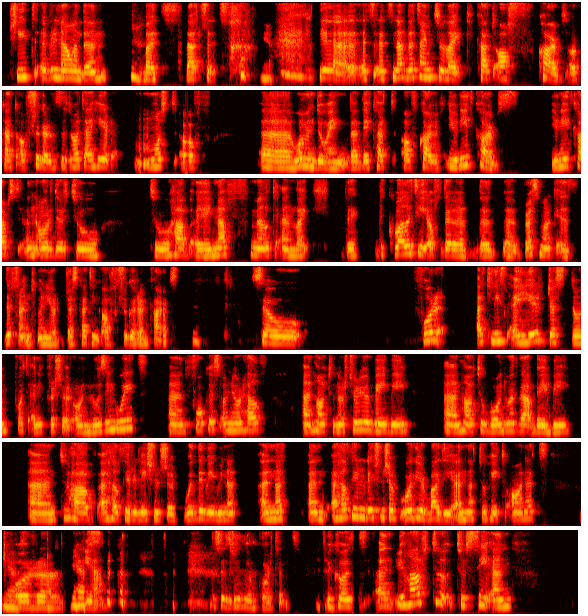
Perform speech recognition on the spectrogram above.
cheat every now and then, but that's it. yeah. yeah, it's it's not the time to like cut off carbs or cut off sugar. This is what I hear most of uh, women doing that they cut off carbs. You need carbs you need carbs in order to to have enough milk and like the the quality of the, the, the breast milk is different when you're just cutting off sugar and carbs. Mm. So for at least a year, just don't put any pressure on losing weight and focus on your health and how to nurture your baby and how to bond with that baby and to have a healthy relationship with the baby not and not and a healthy relationship with your body and not to hate on it yes. or uh, yes. yeah this is really important because and you have to to see and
